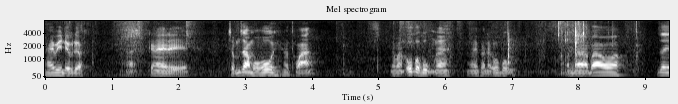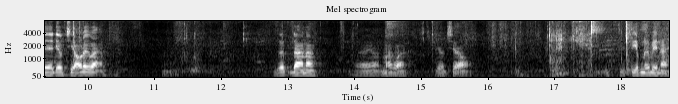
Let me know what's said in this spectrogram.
Hai bên đều được. Đấy, cái này để chống ra mồ hôi nó thoáng. Các bạn ốp vào bụng này. Đây phần này ốp bụng. Còn là bao dây đeo chéo đây các bạn. Rất đa năng. Đấy bạn mắc vào. Đeo chéo tiếp nữa bên này.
